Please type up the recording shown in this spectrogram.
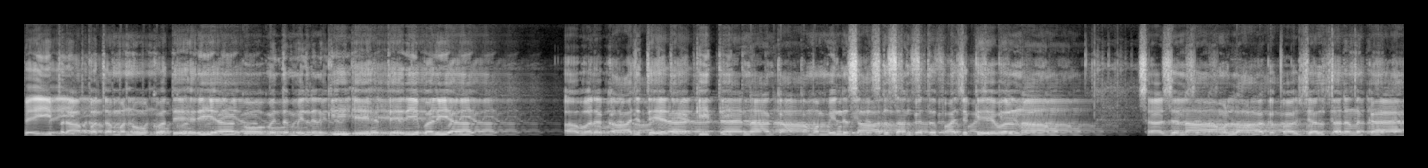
ਪਈ ਪ੍ਰਾਪਤ ਮਨੁਖ ਦੇਹਰੀਆ ਗੋਬਿੰਦ ਮਿਲਨ ਕੀ ਇਹ ਤੇਰੀ ਬਰੀਆ? ਅਵਰ ਕਾਜ ਤੇਰਾ ਕੀਤਾ ਨਾ ਕਾਮ ਮਿਲ ਸਾਧ ਸੰਗਤ ਭਜ ਕੇਵਲ ਨਾਮ। ਸਰਜ ਨਾਮ ਲਾਗ ਭਜਲ ਤਰਨ ਕੈ।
